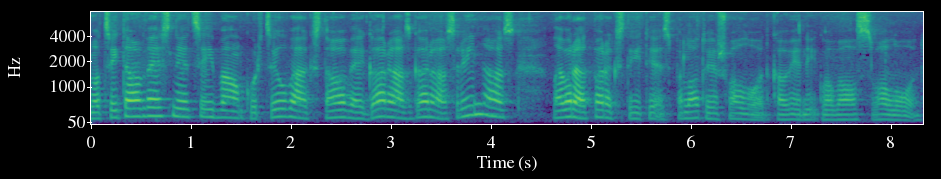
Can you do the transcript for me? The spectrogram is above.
no citām vēstniecībām, kur cilvēki stāvēja garās, garās rindās, lai varētu parakstīties par latviešu valodu kā vienīgo valsts valodu.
